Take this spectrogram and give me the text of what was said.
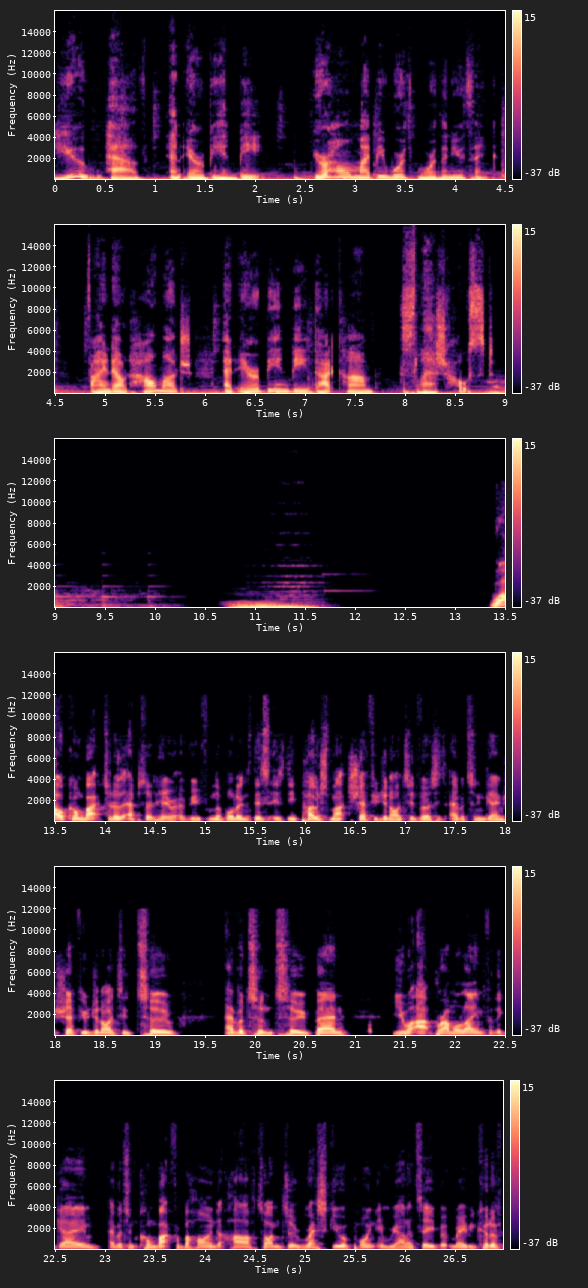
you have an Airbnb. Your home might be worth more than you think. Find out how much at airbnb.com/slash host. Welcome back to another episode here at A View from the Bullens. This is the post match Sheffield United versus Everton game. Sheffield United 2, Everton 2. Ben, you were at Bramall Lane for the game. Everton come back from behind at half time to rescue a point in reality, but maybe could have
